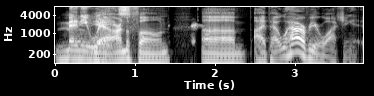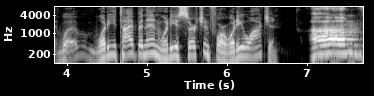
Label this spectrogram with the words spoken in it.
many ways. Yeah, on the phone, um, iPad, however you're watching it. What, what are you typing in? What are you searching for? What are you watching? Um,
